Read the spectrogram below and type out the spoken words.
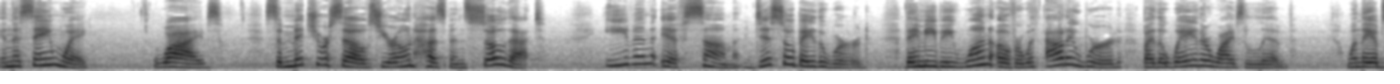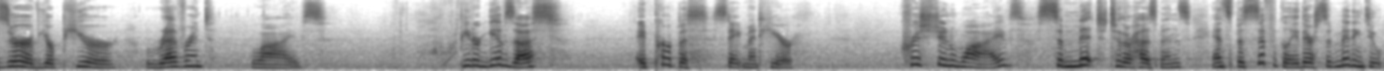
In the same way, wives, submit yourselves to your own husbands so that, even if some disobey the word, they may be won over without a word by the way their wives live, when they observe your pure, reverent lives. Peter gives us a purpose statement here Christian wives submit to their husbands, and specifically, they're submitting to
